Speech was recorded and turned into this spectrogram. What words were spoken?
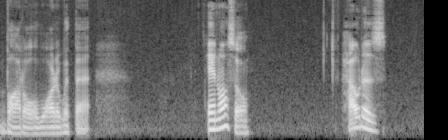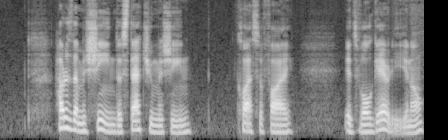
bottle of water with that. And also, how does how does that machine, the statue machine, classify its vulgarity? You know,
